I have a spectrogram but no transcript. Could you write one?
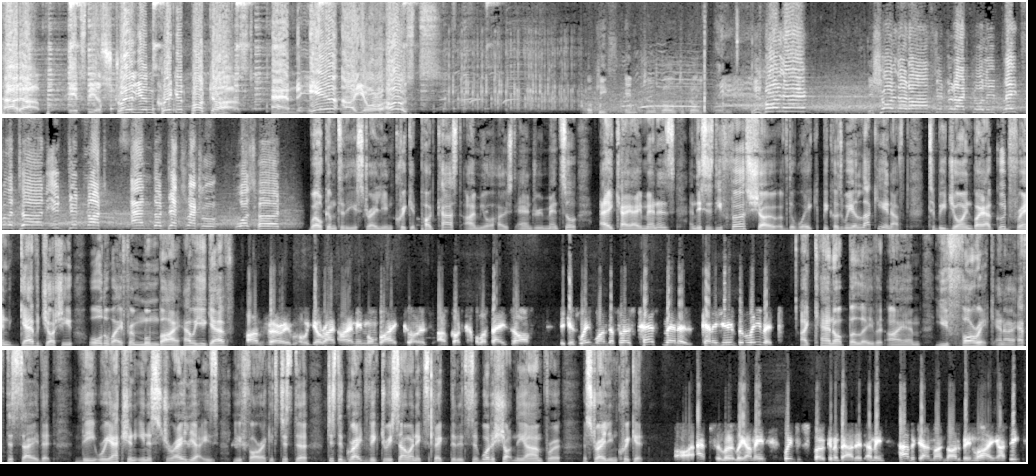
Pad up. It's the Australian Cricket Podcast. And here are your hosts. O'Keefe into ball to Kohli. Kohli. He's bowled it! He shouldered arms with Virat Kohli, played for the turn, it did not, and the death rattle was heard. Welcome to the Australian Cricket Podcast. I'm your host, Andrew Menzel, aka Menners, and this is the first show of the week because we are lucky enough to be joined by our good friend Gav Joshi, all the way from Mumbai. How are you, Gav? I'm very well. You're right. I'm in Mumbai because I've got a couple of days off because we've won the first test, Menners. Can you believe it? I cannot believe it. I am euphoric, and I have to say that the reaction in Australia is euphoric. It's just a just a great victory, so unexpected. It's what a shot in the arm for Australian cricket. Oh, absolutely. I mean, we've spoken about it. I mean, Harbhajan might not have been lying. I think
